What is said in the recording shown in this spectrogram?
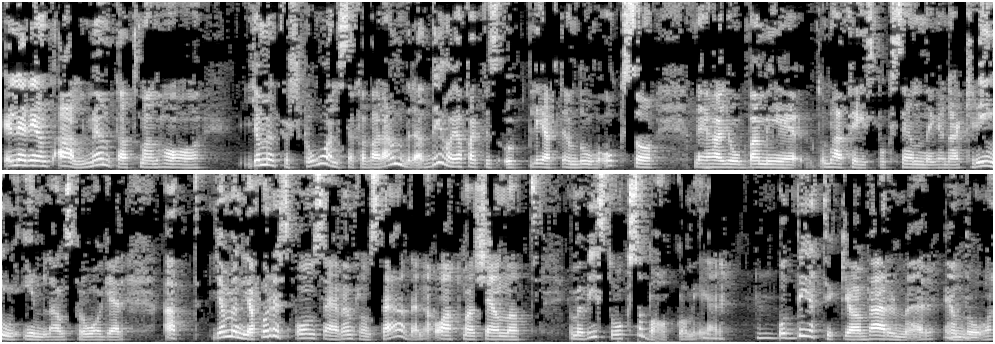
eller rent allmänt att man har ja, men förståelse för varandra. Det har jag faktiskt upplevt ändå också när jag har jobbat med de här Facebook-sändningarna kring inlandsfrågor. Att ja, men jag får respons även från städerna och att man känner att ja, men vi står också bakom er. Och det tycker jag värmer ändå.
